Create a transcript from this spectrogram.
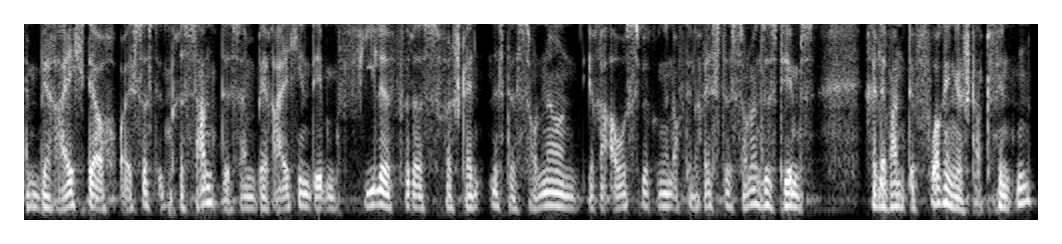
Ein Bereich, der auch äußerst interessant ist, ein Bereich, in dem viele für das Verständnis der Sonne und ihre Auswirkungen auf den Rest des Sonnensystems relevante Vorgänge stattfinden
